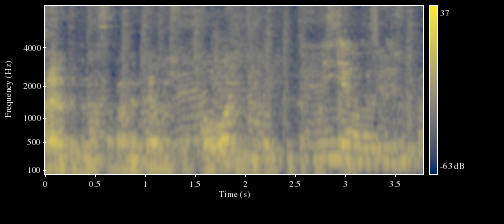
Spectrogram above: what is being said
Ale to wymasowane, to ja bym się mógł położyć, nie byliśmy tak Nie, nie mogę zrobić żółtą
